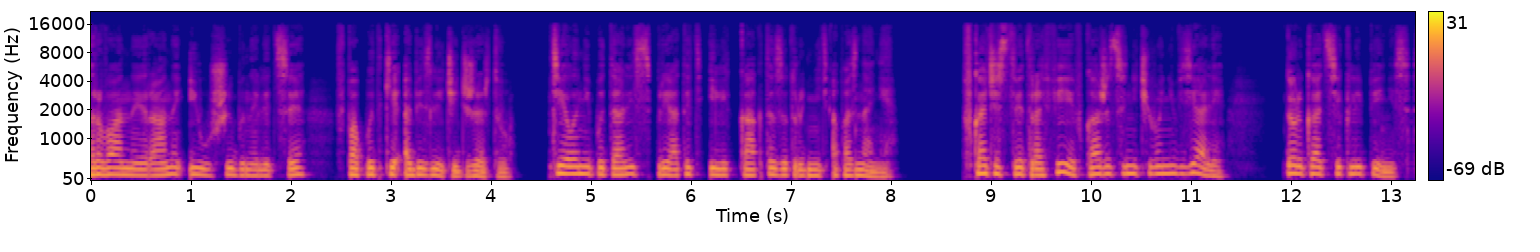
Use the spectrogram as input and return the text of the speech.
рваные раны и ушибы на лице в попытке обезличить жертву. Тело не пытались спрятать или как-то затруднить опознание. В качестве трофеев, кажется, ничего не взяли, только отсекли пенис.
